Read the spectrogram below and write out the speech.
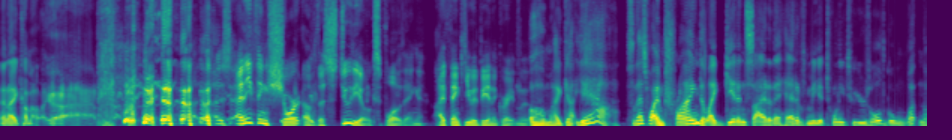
and I come out like. Uh, Anything short of the studio exploding, I think you would be in a great mood. oh my god, yeah. So that's why I'm trying to like get inside of the head of me at 22 years old, going, what in the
